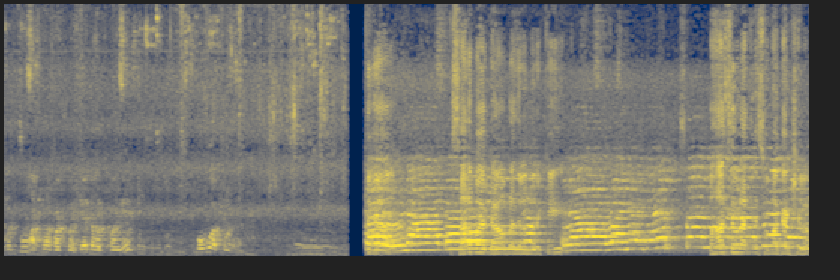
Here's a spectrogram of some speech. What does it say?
పుష్పం అక్కడ పట్టుకోండి. చేత పట్టుకోండి. పువ్వు వస్తుంది సారపాక గ్రామ ప్రజలందరికీ మహాశివరాత్రి శుభాకాంక్షలు.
